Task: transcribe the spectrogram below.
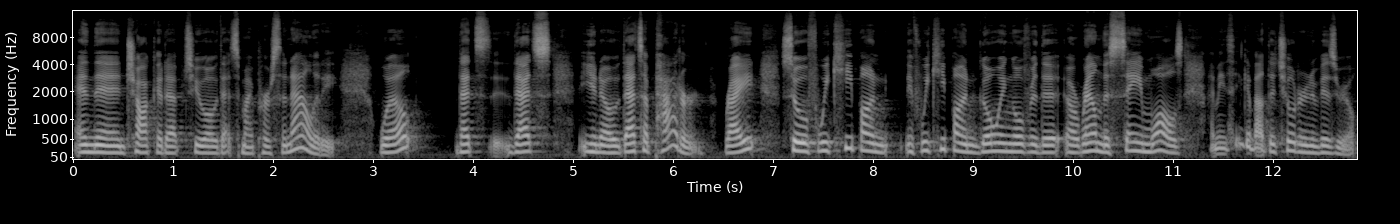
and then chalk it up to oh that's my personality. Well that's that's you know that's a pattern right? So if we keep on if we keep on going over the around the same walls i mean think about the children of israel.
